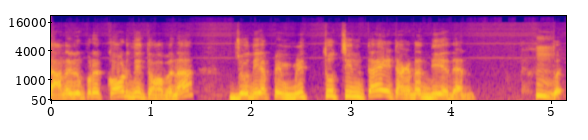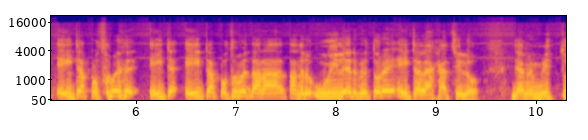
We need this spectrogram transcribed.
দানের উপরে কর দিতে হবে না যদি আপনি মৃত্যু চিন্তায় এই টাকাটা দিয়ে দেন। তো এইটা প্রথমে এইটা এইটা প্রথমে তারা তাদের উইলের ভেতরে এইটা লেখা ছিল যে আমি মৃত্যু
